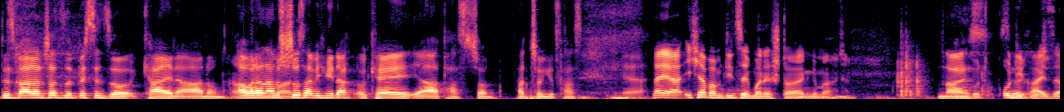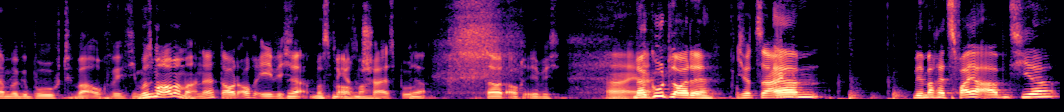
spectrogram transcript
Das war dann schon so ein bisschen so, keine Ahnung. Oh, Aber dann am Mann. Schluss habe ich mir gedacht, okay, ja, passt schon. Hat schon gepasst. Ja. Naja, ich habe am Dienstag meine Steuern gemacht. Nice. Gut. Und die Reise gut. haben wir gebucht, war auch wichtig. Muss man auch mal machen, ne? Dauert auch ewig. Ja, muss man auch machen. Scheißbuch. Ja. Dauert auch ewig. Ah, ja. Na gut, Leute. Ich würde sagen, ähm, wir machen jetzt Feierabend hier.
